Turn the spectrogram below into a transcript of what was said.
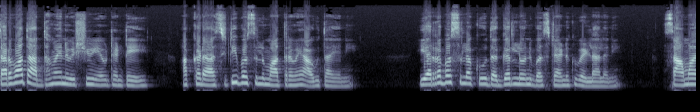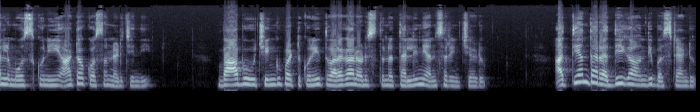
తర్వాత అర్థమైన విషయం ఏమిటంటే అక్కడ సిటీ బస్సులు మాత్రమే ఆగుతాయని ఎర్ర బస్సులకు దగ్గరలోని బస్టాండుకు వెళ్ళాలని సామాన్లు మోసుకుని ఆటో కోసం నడిచింది. బాబు చెంగు పట్టుకుని త్వరగా నడుస్తున్న తల్లిని అనుసరించాడు. అత్యంత రద్దీగా ఉంది బస్టాండు.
